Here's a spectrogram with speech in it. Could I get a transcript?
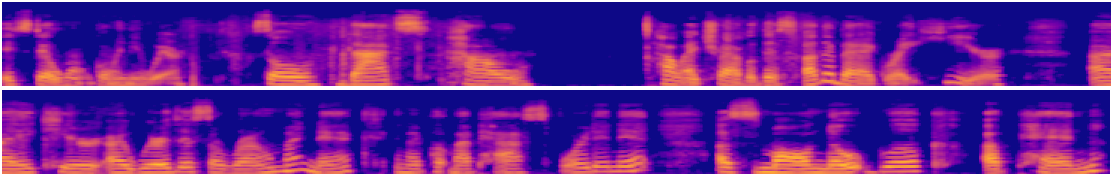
it still won't go anywhere. So that's how how I travel this other bag right here. I carry I wear this around my neck and I put my passport in it, a small notebook, a pen,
